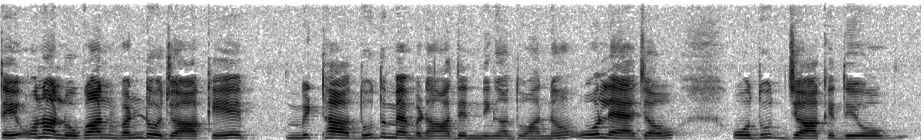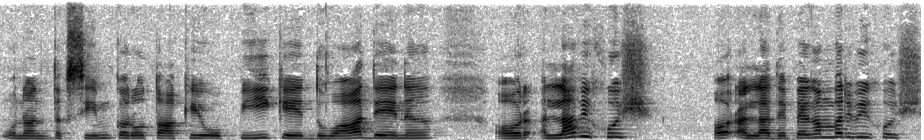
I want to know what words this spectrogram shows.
ਤੇ ਉਹਨਾਂ ਲੋਕਾਂ ਨੂੰ ਵੰਡੋ ਜਾ ਕੇ ਮਿੱਠਾ ਦੁੱਧ ਮੈਂ ਬਣਾ ਦਿੰਦੀ ਹਾਂ ਤੁਹਾਨੂੰ, ਉਹ ਲੈ ਜਾਓ, ਉਹ ਦੁੱਧ ਜਾ ਕੇ ਦਿਓ, ਉਹਨਾਂ ਨੂੰ ਤਕਸੀਮ ਕਰੋ ਤਾਂ ਕਿ ਉਹ ਪੀ ਕੇ ਦੁਆ ਦੇਣ ਔਰ ਅੱਲਾ ਵੀ ਖੁਸ਼ ਔਰ ਅੱਲਾ ਦੇ ਪੈਗੰਬਰ ਵੀ ਖੁਸ਼।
